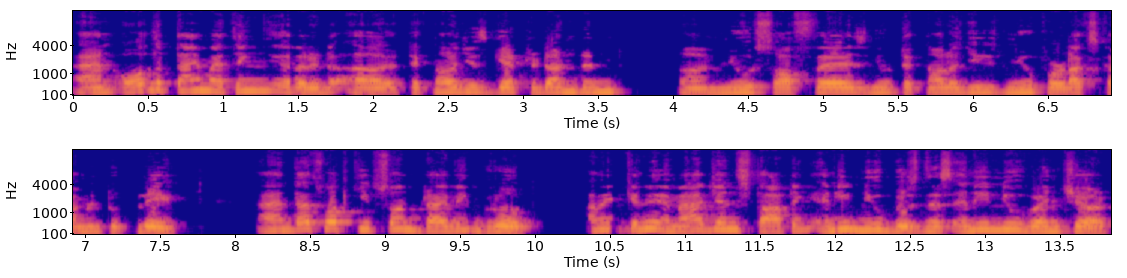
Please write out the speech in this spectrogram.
And all the time, I think uh, uh, technologies get redundant, uh, new softwares, new technologies, new products come into play. And that's what keeps on driving growth. I mean, can you imagine starting any new business, any new venture,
